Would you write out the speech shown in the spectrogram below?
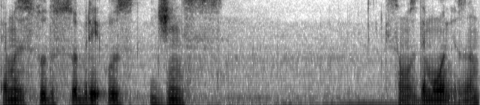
Temos estudos sobre os jeans, que são os demônios, né?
